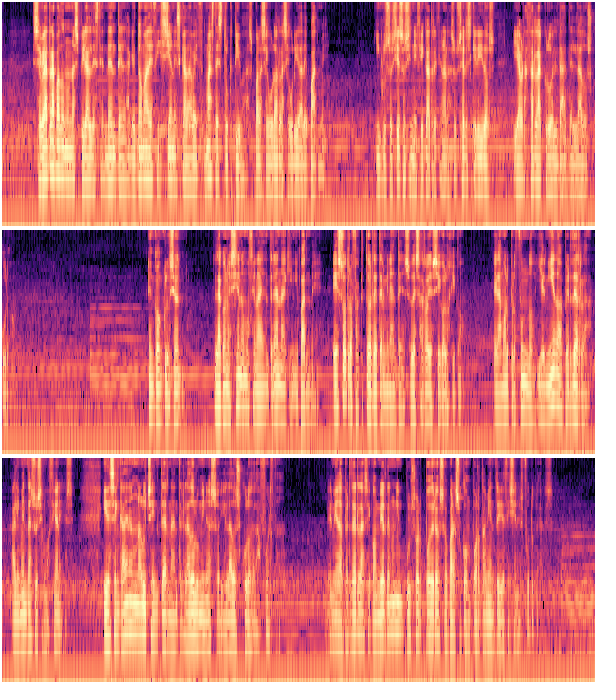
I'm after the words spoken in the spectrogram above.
se ve atrapado en una espiral descendente en la que toma decisiones cada vez más destructivas para asegurar la seguridad de Padme, incluso si eso significa traicionar a sus seres queridos y abrazar la crueldad del lado oscuro. En conclusión, la conexión emocional entre Anakin y Padme es otro factor determinante en su desarrollo psicológico. El amor profundo y el miedo a perderla alimentan sus emociones y desencadenan una lucha interna entre el lado luminoso y el lado oscuro de la fuerza. El miedo a perderla se convierte en un impulsor poderoso para su comportamiento y decisiones futuras,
